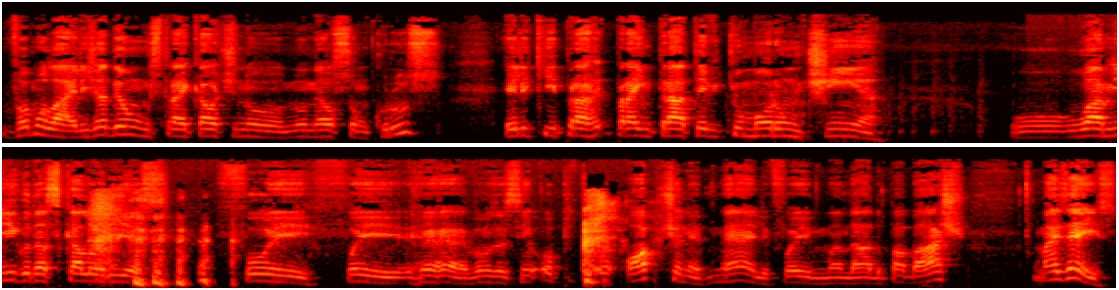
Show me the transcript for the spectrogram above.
vamos lá. Ele já deu um strikeout no, no Nelson Cruz. Ele que para entrar teve que o Morontinha, o, o amigo das calorias, foi, foi é, vamos dizer assim, op, optioned, né? Ele foi mandado para baixo. Mas é isso.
